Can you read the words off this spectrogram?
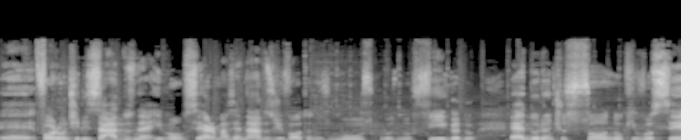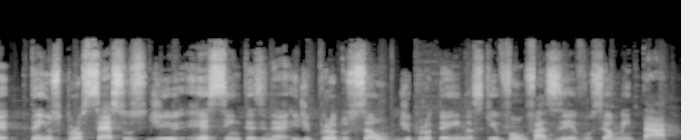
é, foram utilizados, né, e vão ser armazenados de volta nos músculos, no fígado. É durante o sono que você tem os processos de ressíntese, né, e de produção de proteínas que vão fazer você aumentar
